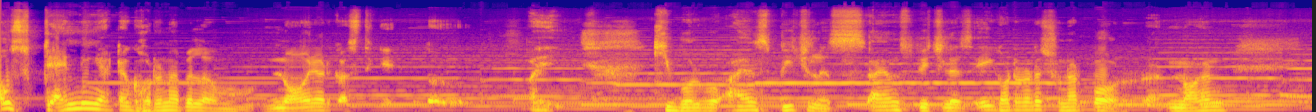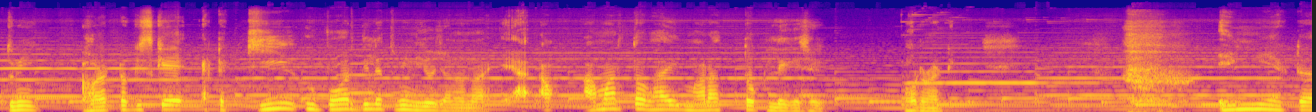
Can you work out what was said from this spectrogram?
আউটস্ট্যান্ডিং একটা ঘটনা পেলাম নয়নের কাছ থেকে। ভাই, কি বলব? I am speechless I am speechless এই ঘটনাটা শোনার পর, নয়ন, তুমি হরার টকিসকে একটা কি উপহার দিলে তুমি নিজেও জানো না? আমার তো ভাই মারাত্মক লেগেছে ঘটনাটি। এমনি একটা,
